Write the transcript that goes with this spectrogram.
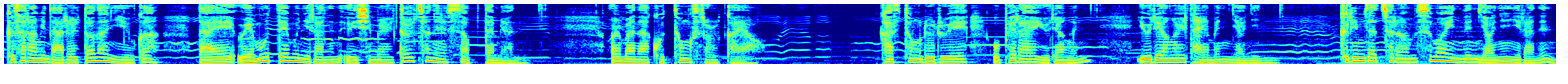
그 사람이 나를 떠난 이유가 나의 외모 때문이라는 의심을 떨쳐낼 수 없다면 얼마나 고통스러울까요? 가스통 르루의 오페라의 유령은 유령을 닮은 연인, 그림자처럼 숨어 있는 연인이라는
